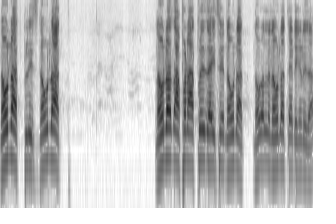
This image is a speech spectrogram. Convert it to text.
नवनाथ प्लीज नवनाथ. नवनाथ आपण आतमध्ये जायचंय. नवनाथ नवनाथ नवनाथ त्या ठिकाणी जा.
